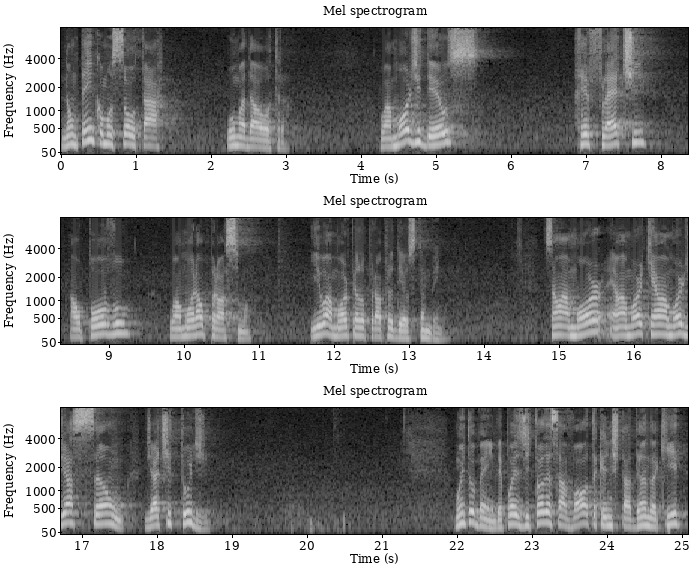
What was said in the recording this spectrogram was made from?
Não tem como soltar uma da outra. O amor de Deus reflete ao povo o amor ao próximo e o amor pelo próprio Deus também. São amor, é um amor que é um amor de ação, de atitude. Muito bem, depois de toda essa volta que a gente está dando aqui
